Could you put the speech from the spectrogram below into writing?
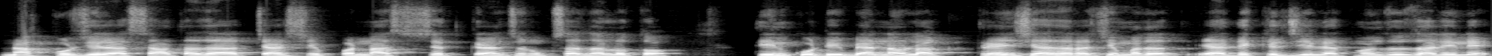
नागपूर जिल्ह्यात सात हजार चारशे पन्नास शेतकऱ्यांचं नुकसान झालं होतं. तीन कोटी ब्याण्णव लाख त्र्याऐंशी हजाराची मदत. या देखील जिल्ह्यात मंजूर झालेली आहे.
